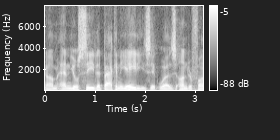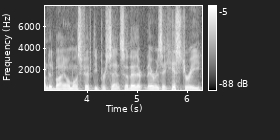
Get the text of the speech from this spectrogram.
Um, and you'll see that back in the 80s, it was underfunded by almost 50%. So there, there is a history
